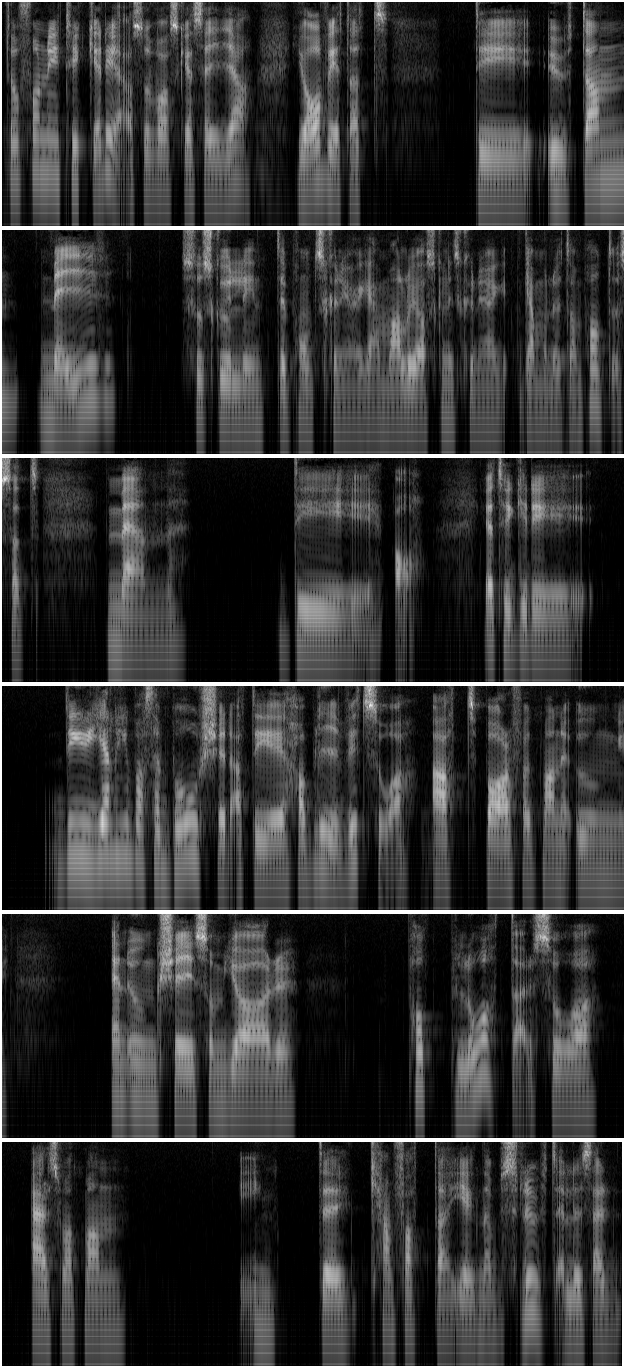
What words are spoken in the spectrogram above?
då får ni tycka det. Alltså vad ska jag säga? Jag vet att det utan mig så skulle inte Pontus kunna göra gammal och jag skulle inte kunna göra gammal utan Pontus. Så att, men det, ja, jag tycker det, det är egentligen bara så bullshit att det har blivit så. Att bara för att man är ung, en ung tjej som gör poplåtar så är det som att man inte kan fatta egna beslut eller så här,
